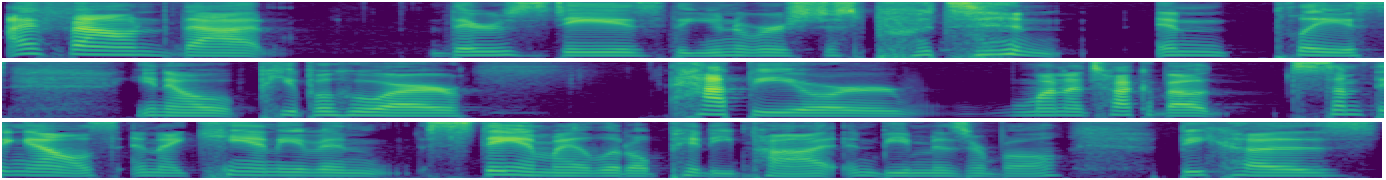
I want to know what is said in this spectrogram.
I found that there's days the universe just puts in in place, you know, people who are happy or want to talk about something else and I can't even stay in my little pity pot and be miserable because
